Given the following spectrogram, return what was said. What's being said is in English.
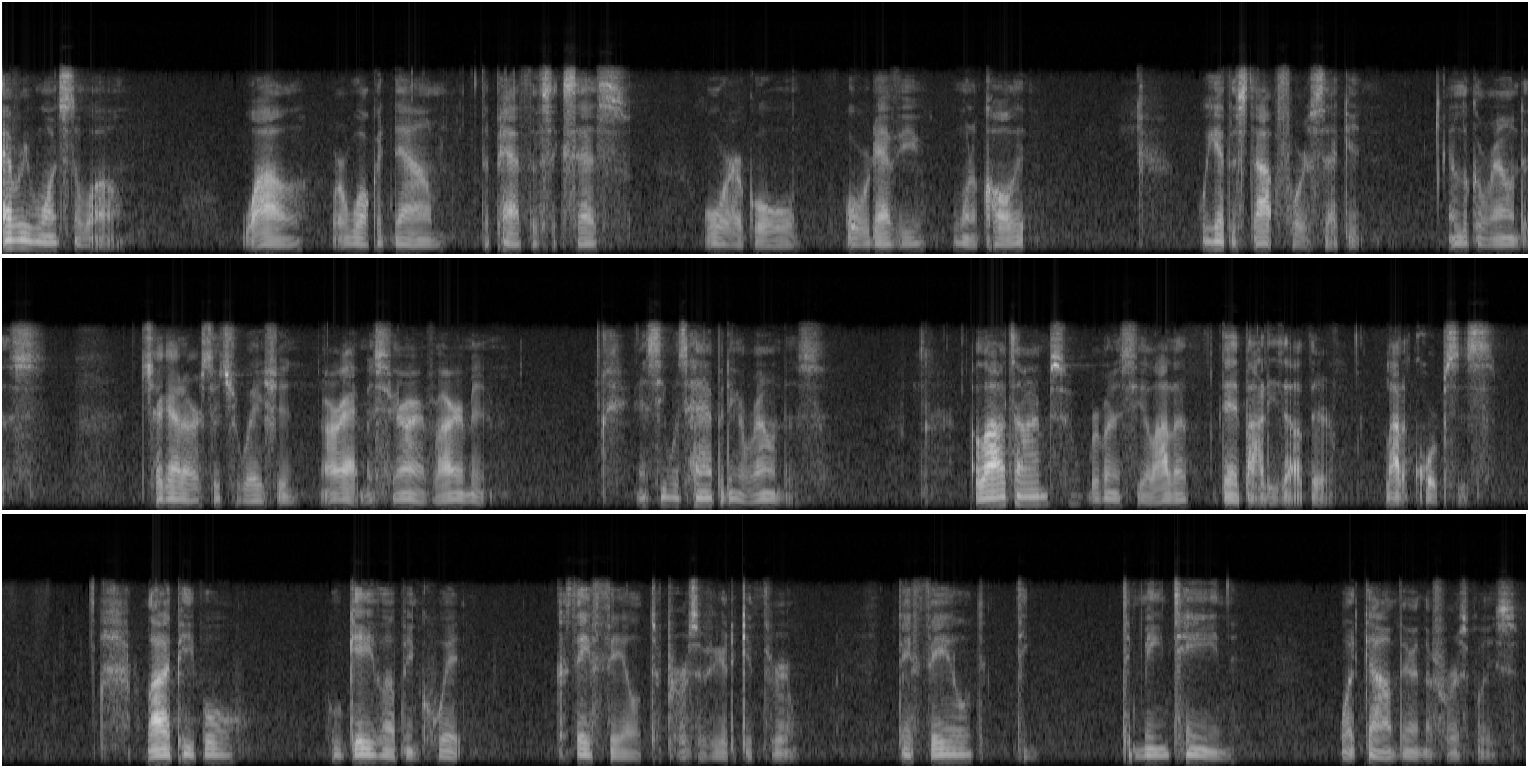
every once in a while, while we're walking down the path of success or our goal or whatever you want to call it, we have to stop for a second and look around us. Check out our situation, our atmosphere, our environment, and see what's happening around us. A lot of times, we're going to see a lot of dead bodies out there, a lot of corpses, a lot of people who gave up and quit because they failed to persevere to get through. They failed to, to maintain what got them there in the first place.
